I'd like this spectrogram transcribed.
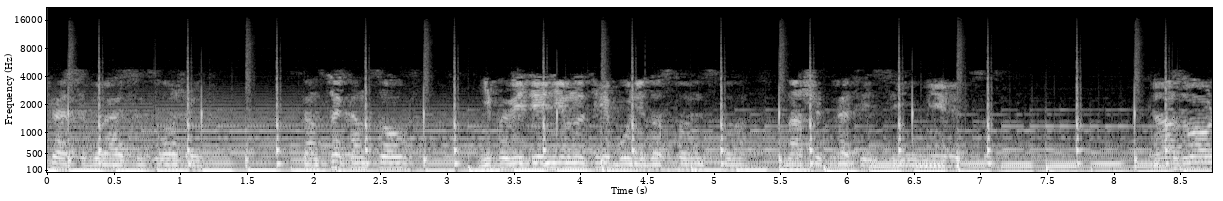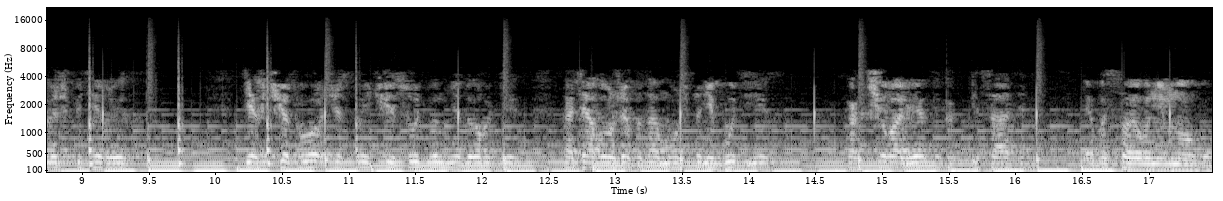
что я собираюсь изложить. В конце концов, не поведением на трибуне достоинства нашей профессии мерится. Я назвал лишь пятерых, тех, чье творчество и чьи судьбы мне дороги, хотя бы уже потому, что не будь их, как человек и как писатель, я бы стоил немного.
